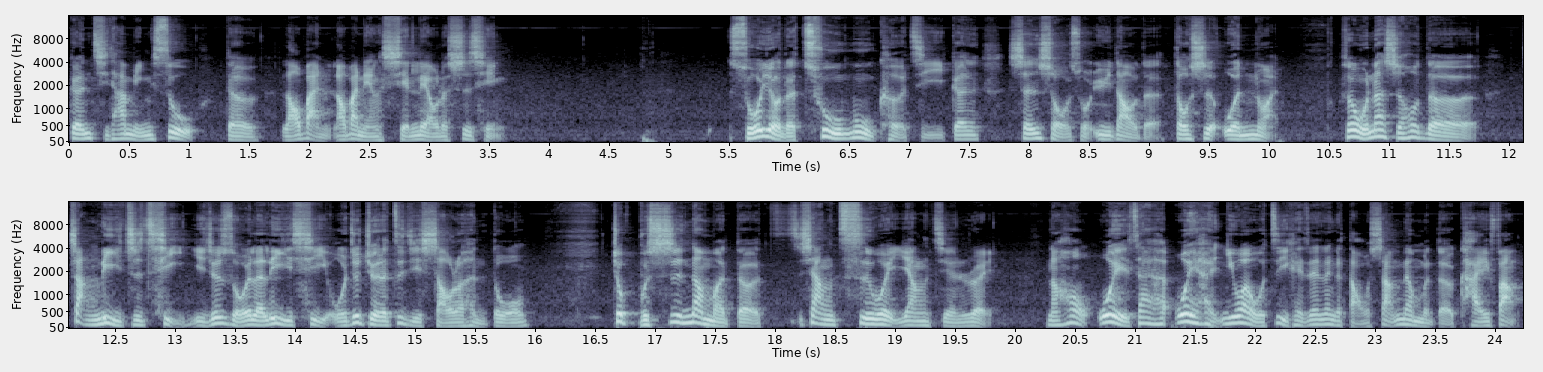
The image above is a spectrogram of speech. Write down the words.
跟其他民宿的老板、老板娘闲聊的事情，所有的触目可及跟伸手所遇到的都是温暖，所以我那时候的仗力之气，也就是所谓的力气，我就觉得自己少了很多，就不是那么的像刺猬一样尖锐。然后我也在，我也很意外，我自己可以在那个岛上那么的开放，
